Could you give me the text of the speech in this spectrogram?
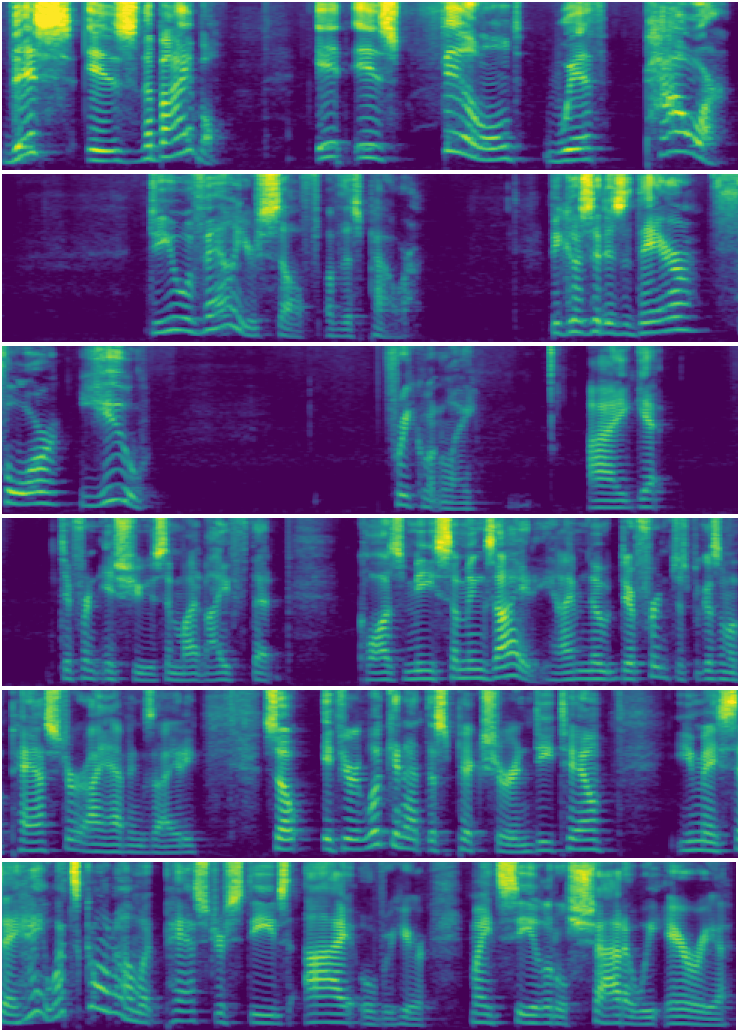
This is the Bible. It is filled with power. Do you avail yourself of this power? Because it is there for you. Frequently, I get different issues in my life that cause me some anxiety. I'm no different. Just because I'm a pastor, I have anxiety. So if you're looking at this picture in detail, you may say, hey, what's going on with Pastor Steve's eye over here? Might see a little shadowy area.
